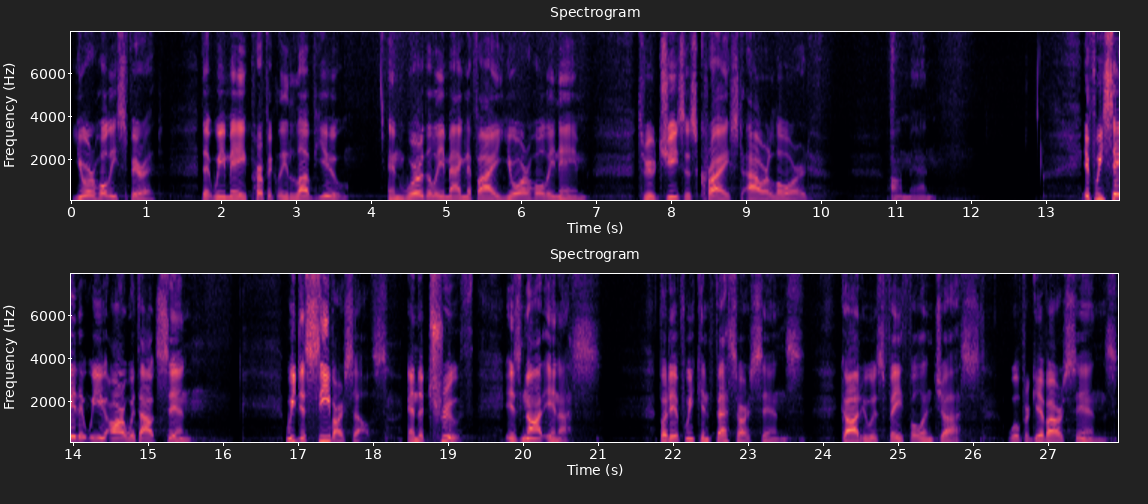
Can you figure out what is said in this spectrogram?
your Holy Spirit, that we may perfectly love you and worthily magnify your holy name through Jesus Christ our Lord. Amen. If we say that we are without sin, we deceive ourselves, and the truth is not in us. But if we confess our sins, God, who is faithful and just, will forgive our sins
